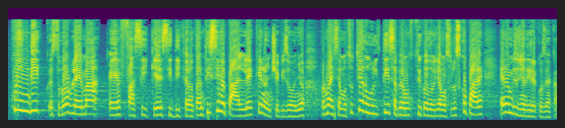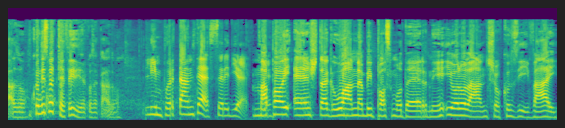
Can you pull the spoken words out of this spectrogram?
Quindi questo problema eh, fa sì che si dicano tantissime palle che non c'è bisogno. Ormai siamo tutti adulti, sappiamo tutti quando vogliamo solo scopare e non bisogna dire cose a caso. Quindi smettete di dire cose a caso. L'importante è essere diretti. Ma poi hashtag wannabe postmoderni. Io lo lancio così, vai.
